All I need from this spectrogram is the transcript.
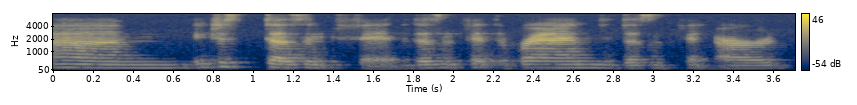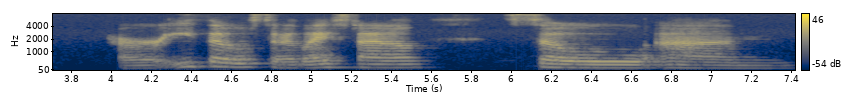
um, it just doesn't fit. It doesn't fit the brand. It doesn't fit our our ethos, our lifestyle. So um,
